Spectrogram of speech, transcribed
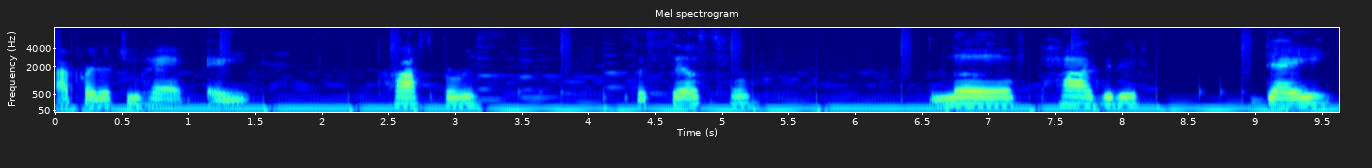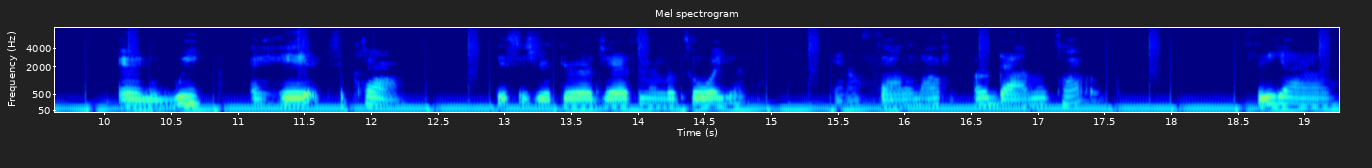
I pray that you have a prosperous, successful, love, positive day and week ahead to come. This is your girl Jasmine Latoya, and I'm signing off on Diamond Talk. See y'all.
